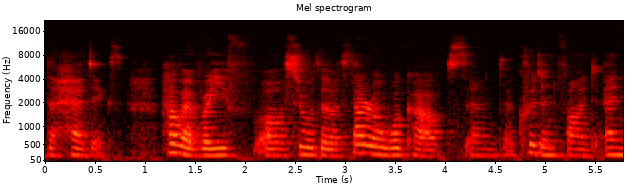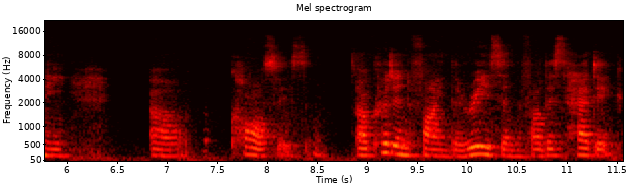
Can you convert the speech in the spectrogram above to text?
the headaches. However, if uh, through the thorough workups and uh, couldn't find any uh, causes, or couldn't find the reason for this headache,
